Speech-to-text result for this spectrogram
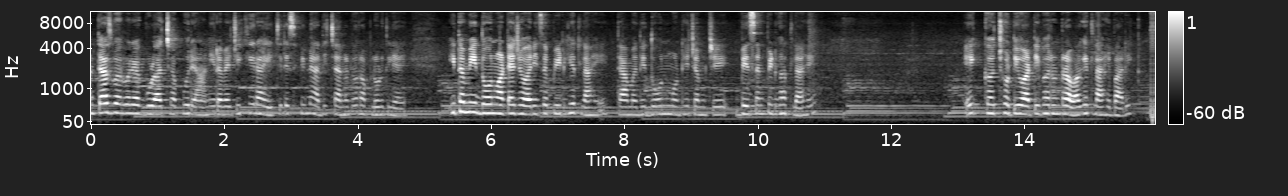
आणि त्याचबरोबर या गुळाच्या पुऱ्या आणि रव्याची खीर आहे याची रेसिपी मी आधी चॅनलवर अपलोड केली आहे. इथं मी दोन वाट्या ज्वारीचं पीठ घेतलं आहे. त्यामध्ये दोन मोठे चमचे बेसन पीठ घातलं आहे. एक छोटी वाटी भरून रवा घेतला आहे बारीक.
